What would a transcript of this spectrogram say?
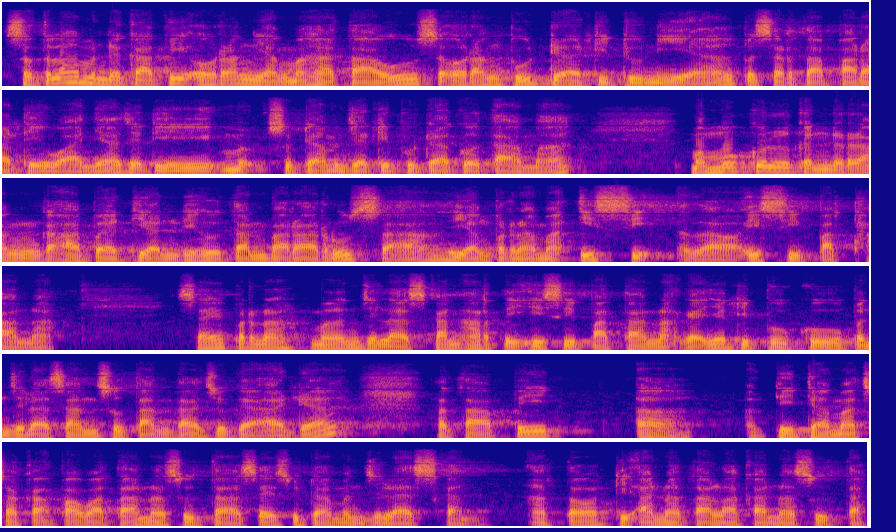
Setelah mendekati orang yang maha tahu, seorang Buddha di dunia beserta para dewanya, jadi sudah menjadi Buddha Gotama, memukul genderang keabadian di hutan para rusa yang bernama isi atau isi patana. Saya pernah menjelaskan arti isi patana, kayaknya di buku penjelasan Sutanta juga ada, tetapi uh, di Cakak Pawatana Sutta saya sudah menjelaskan atau di Anatalakana Sutta.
